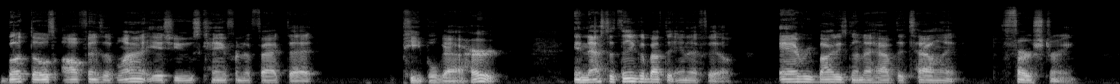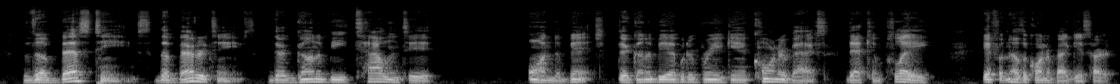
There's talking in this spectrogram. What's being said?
But those offensive line issues came from the fact that people got hurt. And that's the thing about the NFL. Everybody's going to have the talent first string. The best teams, the better teams, they're going to be talented on the bench. They're going to be able to bring in cornerbacks that can play if another cornerback gets hurt.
